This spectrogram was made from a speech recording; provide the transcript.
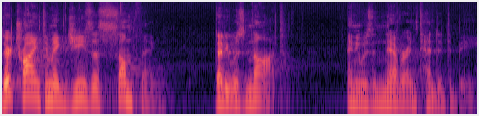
They're trying to make Jesus something that he was not and he was never intended to be.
